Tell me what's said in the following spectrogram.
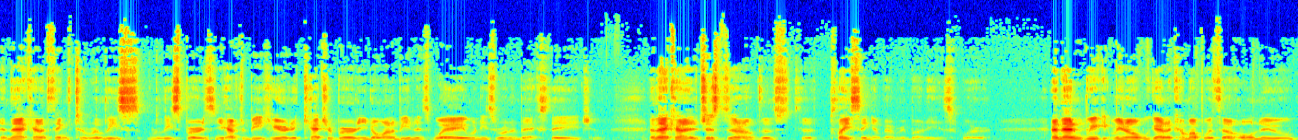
and that kind of thing to release release birds. And you have to be here to catch a bird and you don't want to be in his way when he's running backstage and and that kind of just you know the the placing of everybody is where and then we you know we got to come up with a whole new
